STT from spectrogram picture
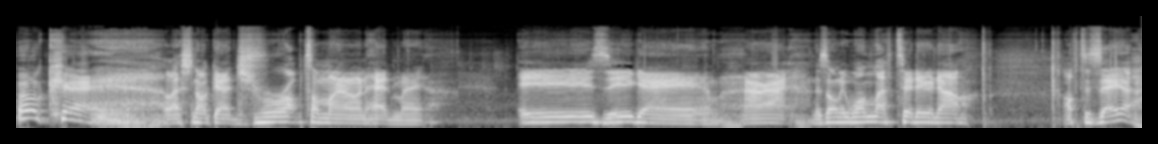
Okay. Let's not get dropped on my own head, mate. Easy game. Alright. There's only one left to do now. Off to Zaya.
